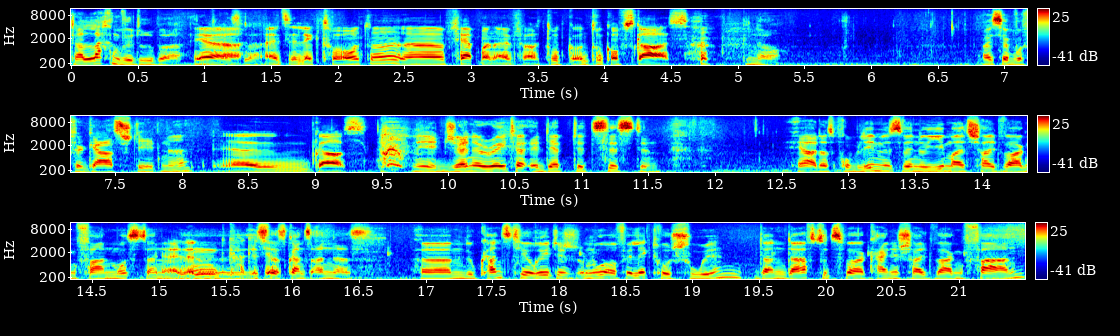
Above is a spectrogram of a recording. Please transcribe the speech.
Da lachen wir drüber. Ja, Tesla. als Elektroauto, da fährt man einfach. Druck, und Druck aufs Gas. Genau. Weißt ja, wofür Gas steht, ne? äh, Gas. Nee, Generator Adapted System. Ja, das Problem ist, wenn du jemals Schaltwagen fahren musst, dann, Ja, dann äh, ist das ab. ganz anders. Ähm, du kannst theoretisch nur auf Elektroschulen, dann darfst du zwar keine Schaltwagen fahren,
